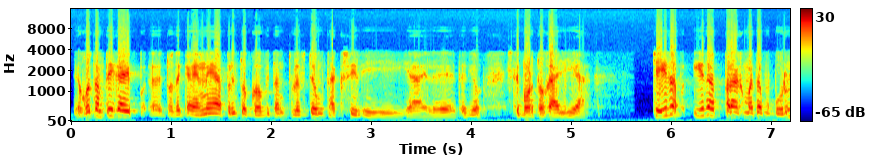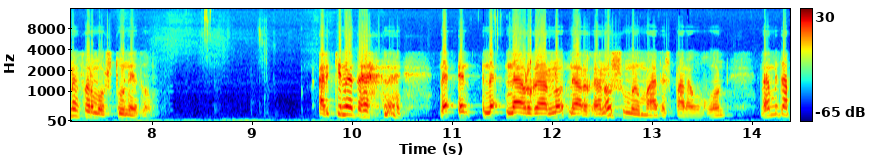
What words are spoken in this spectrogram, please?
Εγώ όταν πήγα ε, το 19 πριν τον COVID, ήταν το τελευταίο μου ταξίδι για ε, τέτοιο, στην Πορτογαλία. Και είδα, είδα πράγματα που μπορούν να εφαρμοστούν εδώ. Αρκεί να, τα, να, να, να, οργανώ, να οργανώσουμε ομάδες παραγωγών, να μην, τα,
